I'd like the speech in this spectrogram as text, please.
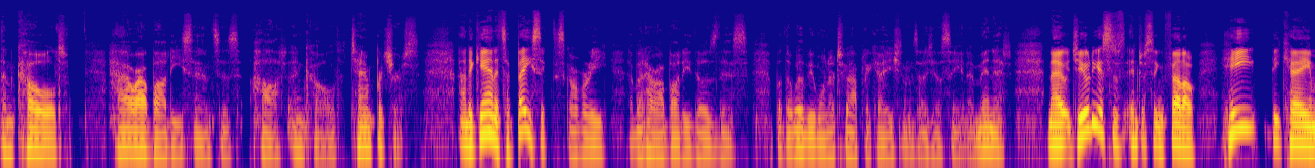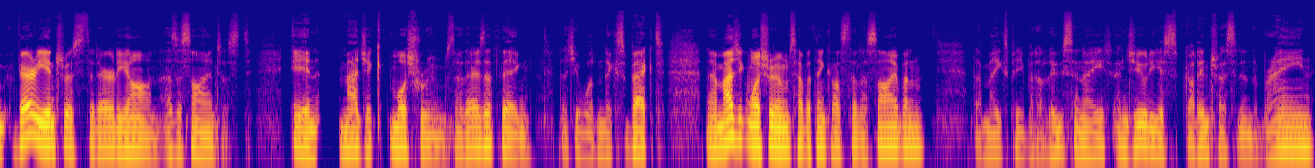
and cold, how our body senses hot and cold temperatures. And again, it's a basic discovery about how our body does this, but there will be one or two applications, as you'll see in a minute. Now, Julius is an interesting fellow. He became very interested early on as a scientist in magic mushrooms. Now, there's a thing that you wouldn't expect. Now, magic mushrooms have a thing called psilocybin that makes people hallucinate. And Julius got interested in the brain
